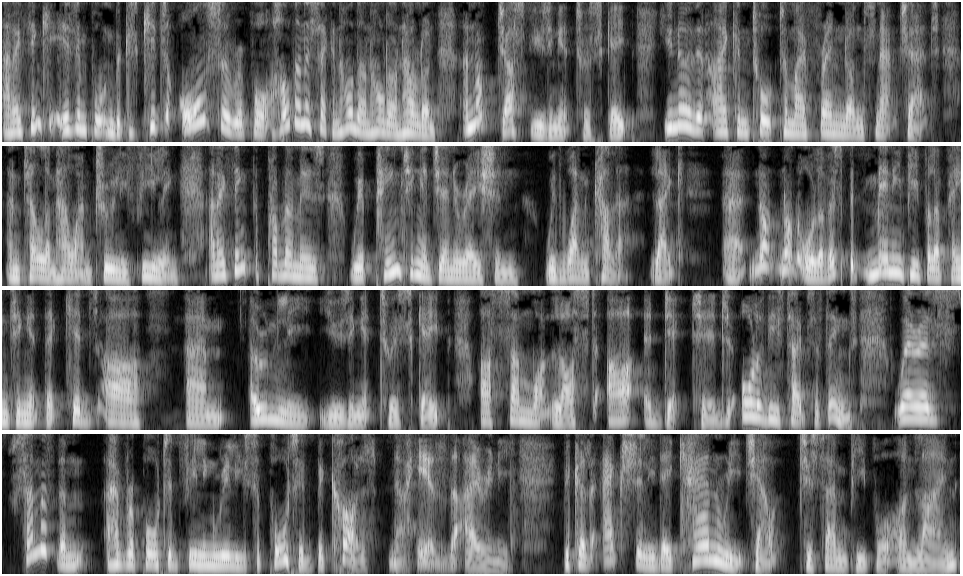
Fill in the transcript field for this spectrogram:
And I think it is important because kids also report, hold on a second, hold on, hold on, hold on. I'm not just using it to escape. You know that I can talk to my friend on Snapchat and tell them how I'm truly feeling. And I think the problem is we're painting a generation with one color. Like, uh, not, not all of us, but many people are painting it that kids are, um, only using it to escape, are somewhat lost, are addicted, all of these types of things. Whereas some of them have reported feeling really supported because, now here's the irony, because actually they can reach out to some people online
